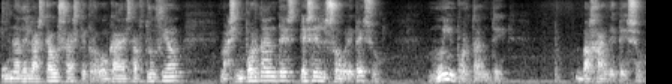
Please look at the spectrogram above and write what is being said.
una de las causas que provoca esta obstrucción más importantes es el sobrepeso. Muy importante bajar de peso.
